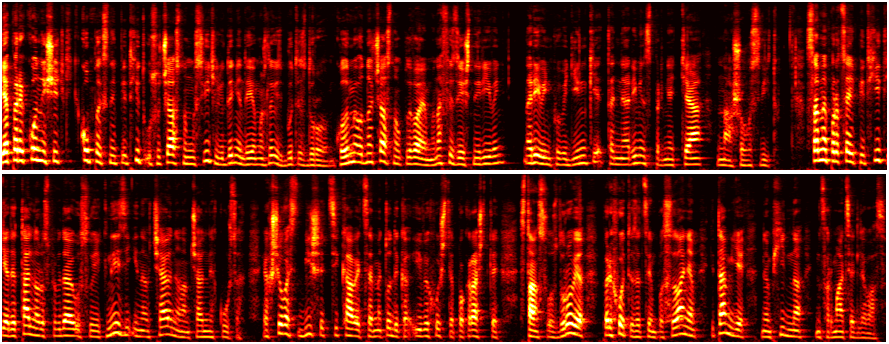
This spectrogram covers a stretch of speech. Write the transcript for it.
Я переконаний, що тільки комплексний підхід у сучасному світі людині дає можливість бути здоровим, коли ми одночасно впливаємо на фізичний рівень, на рівень поведінки та на рівень сприйняття нашого світу. Саме про цей підхід я детально розповідаю у своїй книзі і навчаю на навчальних курсах. Якщо вас більше цікавить ця методика і ви хочете покращити стан свого здоров'я, переходьте за цим посиланням, і там є необхідна інформація для вас.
